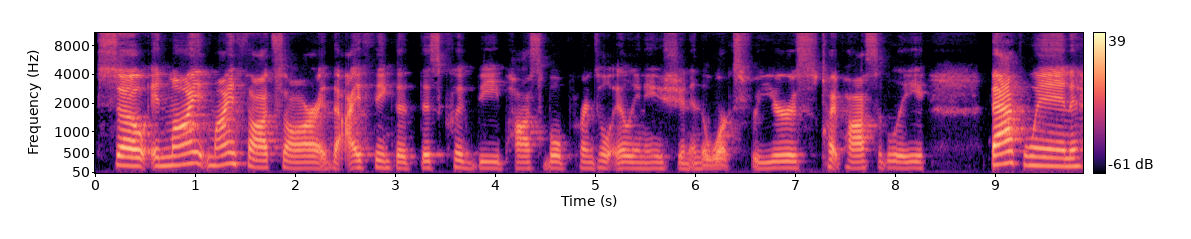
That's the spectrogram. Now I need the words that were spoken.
So, in my my thoughts are that I think that this could be possible parental alienation in the works for years, quite possibly. Back when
